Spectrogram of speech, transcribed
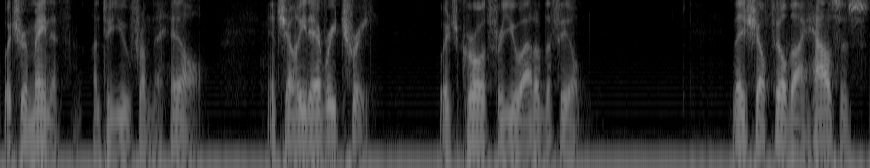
which remaineth unto you from the hill, and shall eat every tree which groweth for you out of the field. They shall fill thy houses,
